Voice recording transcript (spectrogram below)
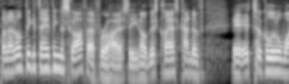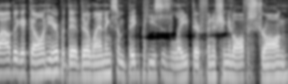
but I don't think it's anything to scoff at for Ohio State. You know, this class kind of it, it took a little while to get going here, but they, are landing some big pieces late. They're finishing it off strong.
